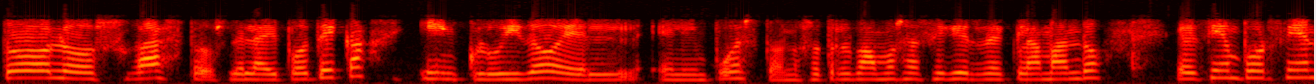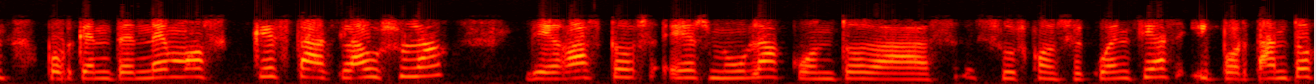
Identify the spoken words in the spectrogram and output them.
todos los gastos de la hipoteca, incluido el, el impuesto. Nosotros vamos a seguir reclamando el 100% porque entendemos que esta cláusula de gastos es nula con todas sus consecuencias y, por tanto,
